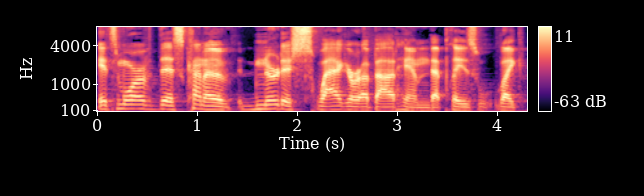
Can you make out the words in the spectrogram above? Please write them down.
it's more of this kind of nerdish swagger about him that plays like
